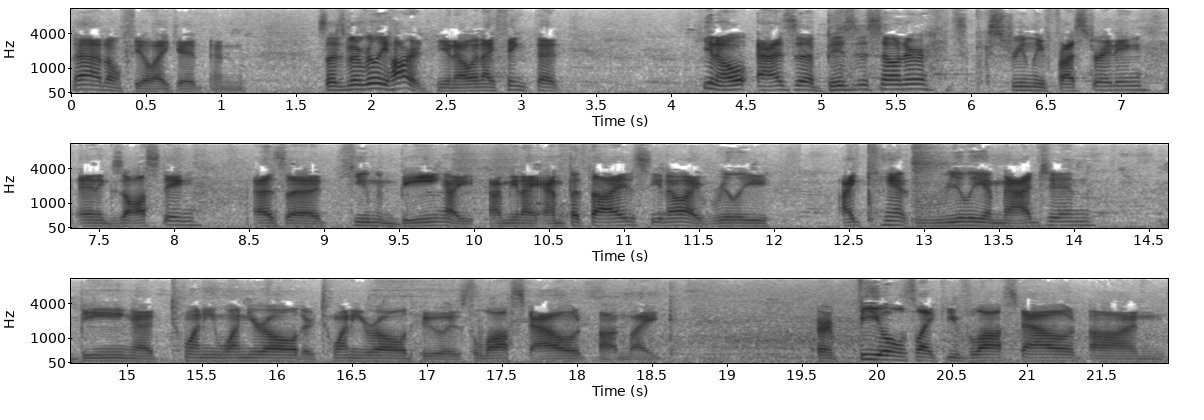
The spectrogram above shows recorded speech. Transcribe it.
I don't feel like it. And so it's been really hard, you know, and I think that, you know, as a business owner, it's extremely frustrating and exhausting. As a human being, I, I mean, I empathize, you know, I really, I can't really imagine being a 21 year old or 20 year old who is lost out on like or feels like you've lost out on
